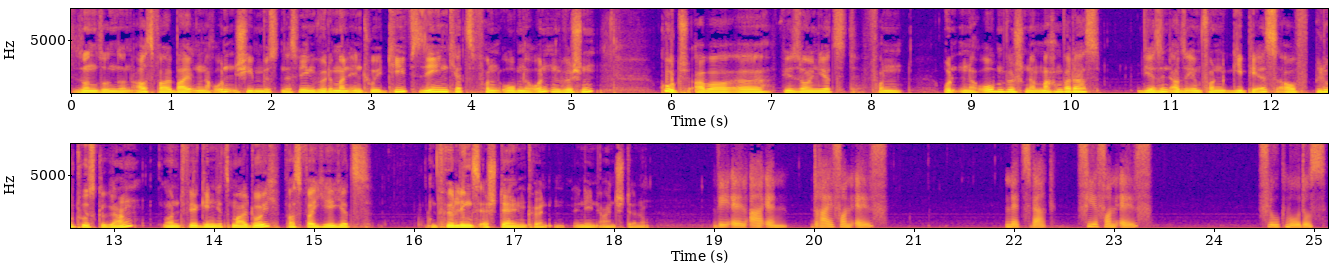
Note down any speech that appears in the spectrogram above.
so, einen- so, einen- so einen Auswahlbalken nach unten schieben müssten. Deswegen würde man intuitiv sehend jetzt von oben nach unten wischen. Gut, aber äh, wir sollen jetzt von unten nach oben wischen, dann machen wir das. Wir sind also eben von GPS auf Bluetooth gegangen und wir gehen jetzt mal durch, was wir hier jetzt für Links erstellen könnten in den Einstellungen. WLAN. 3 von 11. Netzwerk. 4 von 11. Flugmodus.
